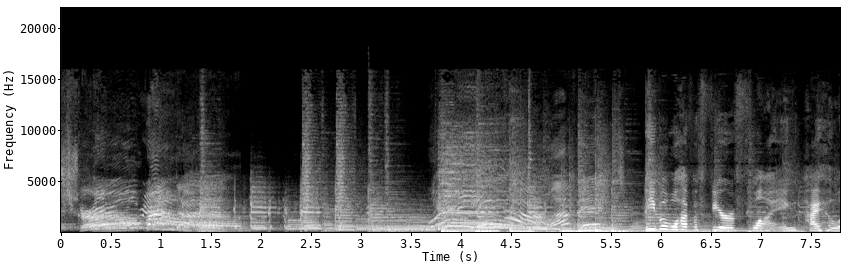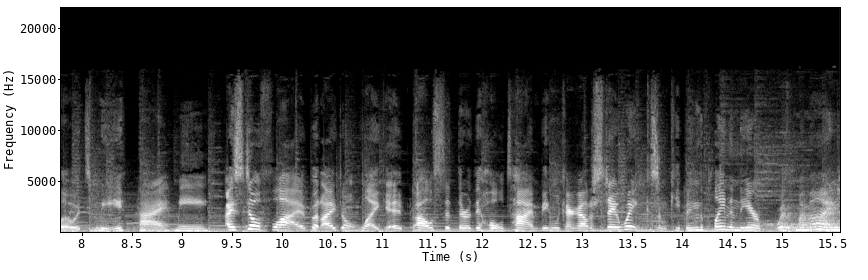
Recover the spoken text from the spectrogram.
Rich Girl Roundup. People will have a fear of flying. Hi, hello, it's me. Hi, me. I still fly, but I don't like it. I'll sit there the whole time being like, I gotta stay awake because I'm keeping the plane in the air with my mind.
